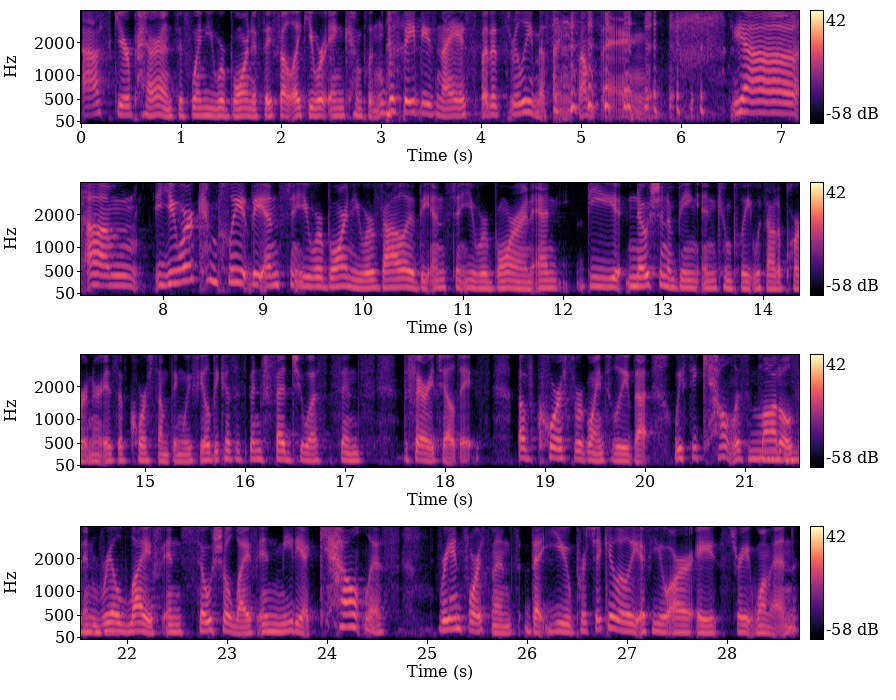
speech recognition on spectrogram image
ask your parents if when you were born, if they felt like you were incomplete. This baby's nice, but it's really missing something. yeah, um, you were complete the instant you were born. You were valid the instant you were born. And the notion of being incomplete without a partner is, of course, something we feel because it's been fed to us since the fairy tale days. Of course, we're going to believe that. We see countless models in real life, in social life, in media, countless reinforcements that you, particularly if you are a straight woman,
